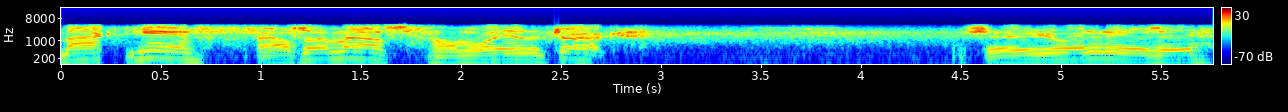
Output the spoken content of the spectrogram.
back again. Found something else on the way to the truck. I'll show you what it is here.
